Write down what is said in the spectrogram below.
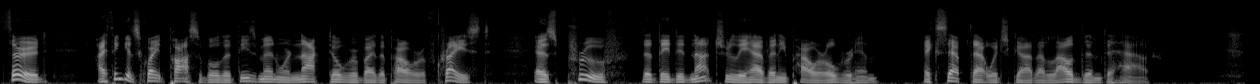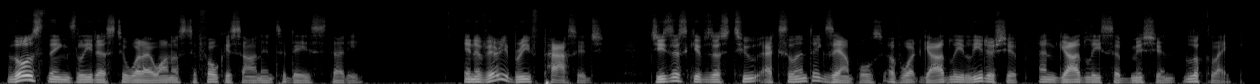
Third, I think it's quite possible that these men were knocked over by the power of Christ as proof that they did not truly have any power over him, except that which God allowed them to have. Those things lead us to what I want us to focus on in today's study. In a very brief passage, Jesus gives us two excellent examples of what godly leadership and godly submission look like.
